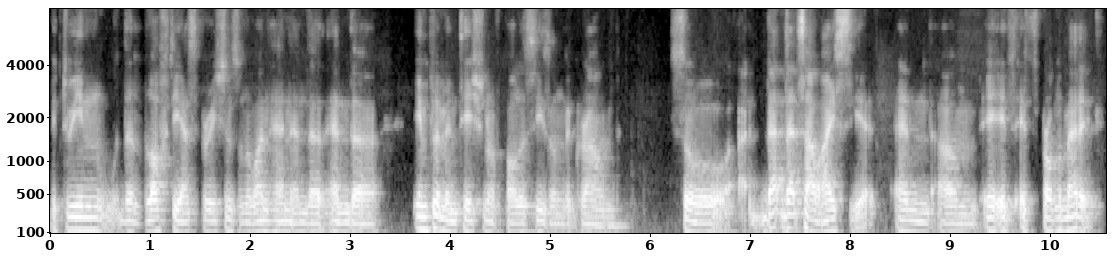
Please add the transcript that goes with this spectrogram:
between the lofty aspirations on the one hand and the and the implementation of policies on the ground. So uh, that that's how I see it, and um, it, it's it's problematic.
